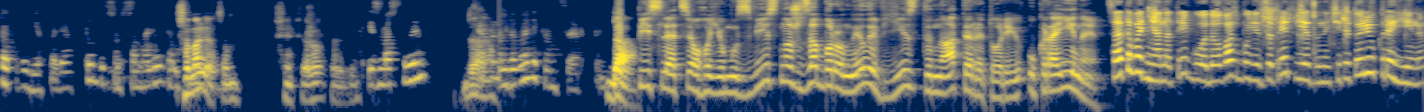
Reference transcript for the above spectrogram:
Как вы ехали? Автобусом, самолетом? самолетом. в Симферополь. да. Из Москвы? Да. Там давали концерты? Да. Після цього йому, звісно ж, заборонили в'їзд на територію України. С этого дня на три года у вас будет запрет въезда на территорию Украины.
